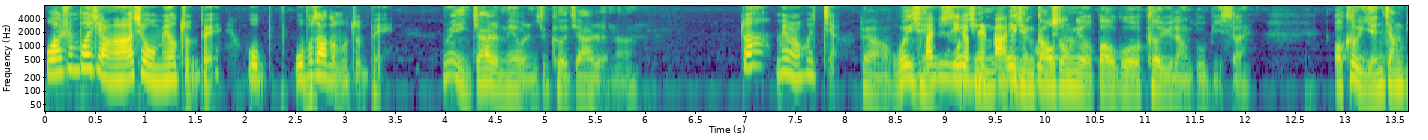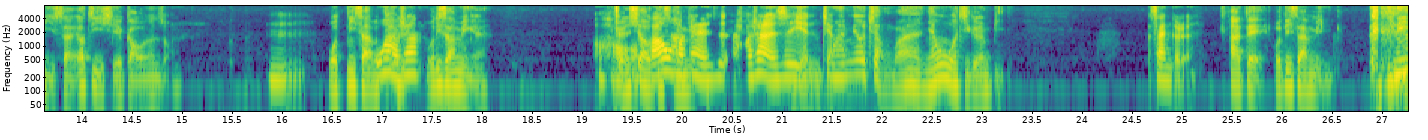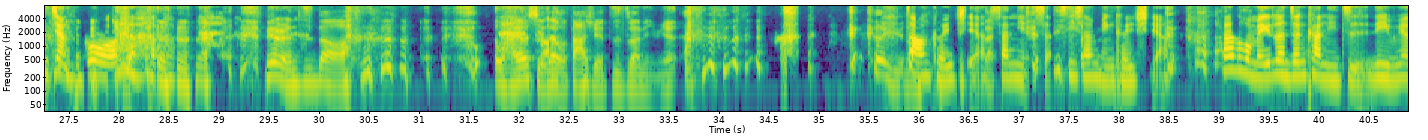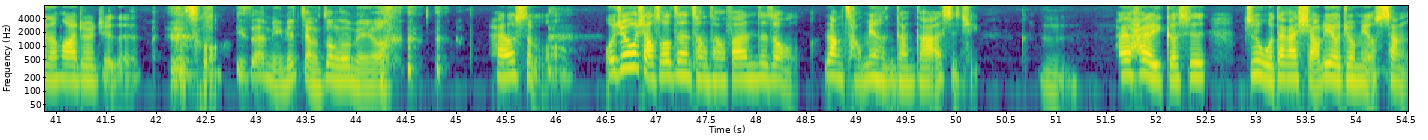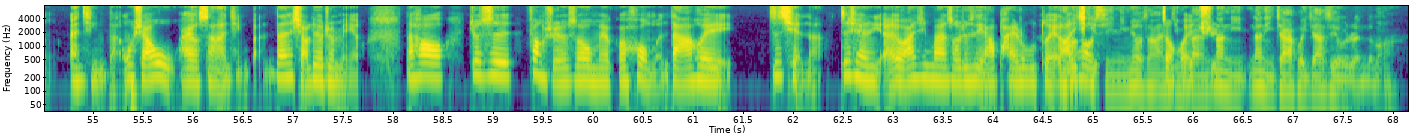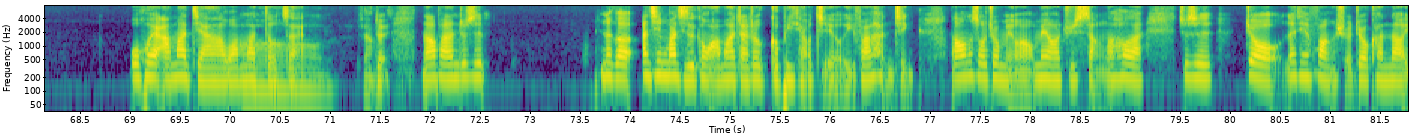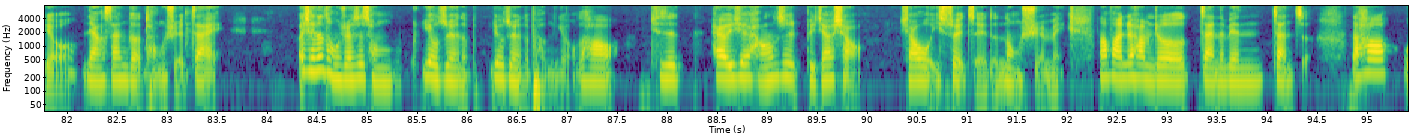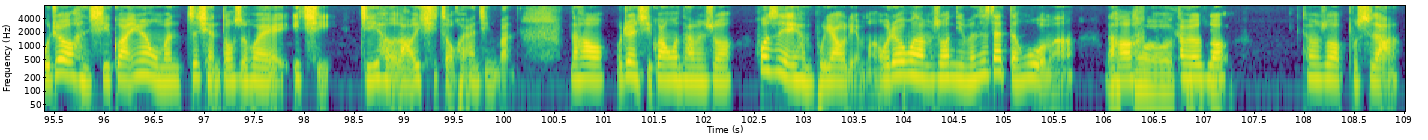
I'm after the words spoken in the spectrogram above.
我完全不会讲啊，而且我没有准备，我我不知道怎么准备，因为你家人没有人是客家人啊。对啊，没有人会讲。对啊，我以前我以前我以前高中也有报过课语朗读比赛。哦，课语演讲比赛要自己写稿的那种。嗯，我第三，我好像我第三名哎。哦，好，反正我好像也是，好像也是演讲。我还没有讲完，你要问我几个人比？三个人啊，对我第三名。你讲过了，没有人知道啊。我还有写在我大学自传里面。课语这样可以写啊，三年三第三名可以写啊。但如果没认真看你纸里面的话，就会觉得。不错，第三名连奖状都没有。还有什么？我觉得我小时候真的常常发生这种让场面很尴尬的事情。嗯，还有还有一个是，就是我大概小六就没有上安亲班，我小五还有上安亲班，但是小六就没有。然后就是放学的时候，我们有个后门，大家会之前呢，之前有安亲班的时候，就是也要排路队，然后一起。你没有上安亲班，那你那你家回家是有人的吗？我回阿妈家，我阿妈都在。对，然后反正就是那个安亲班，其实跟我阿妈家就隔壁一条街而已，反正很近。然后那时候就没有要没有要去上，然后后来就是就那天放学就看到有两三个同学在，而且那同学是从幼稚园的幼稚园的朋友，然后其实还有一些好像是比较小小我一岁之类的那种学妹，然后反正就他们就在那边站着，然后我就很习惯，因为我们之前都是会一起。集合，然后一起走回安静班，然后我就很习惯问他们说，或是也很不要脸嘛，我就问他们说，你们是在等我吗？然后他们就说，他们说不是啊，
